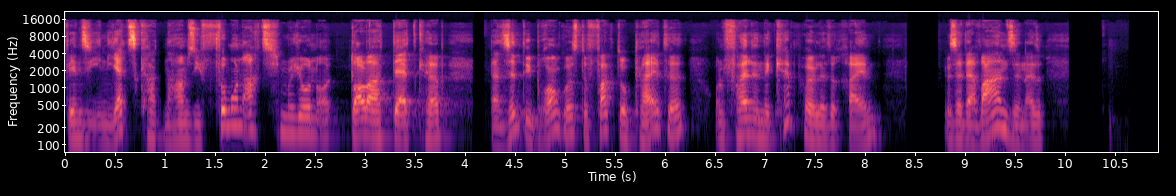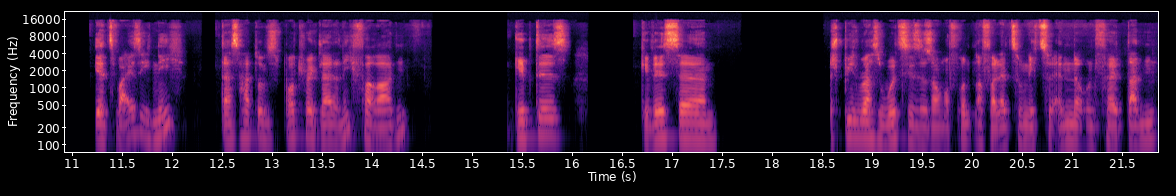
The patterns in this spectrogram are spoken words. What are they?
Wenn sie ihn jetzt cutten, haben sie 85 Millionen Dollar Dead Cap. Dann sind die Broncos de facto pleite und fallen in eine Cap-Hölle rein. Ist ja der Wahnsinn. Also, jetzt weiß ich nicht, das hat uns Spotrack leider nicht verraten. Gibt es gewisse spielt Russell Wilson die Saison aufgrund einer Verletzung nicht zu Ende und fällt dann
